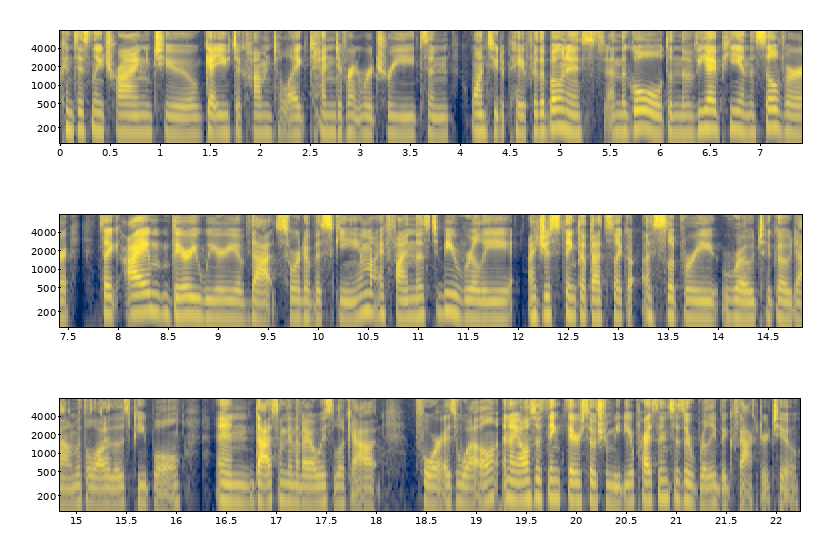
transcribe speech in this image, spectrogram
consistently trying to get you to come to like 10 different retreats and wants you to pay for the bonus and the gold and the VIP and the silver. It's like I'm very weary of that sort of a scheme. I find this to be really, I just think that that's like a slippery road to go down with a lot of those people. And that's something that I always look out for as well. And I also think their social media presence is a really big factor too.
